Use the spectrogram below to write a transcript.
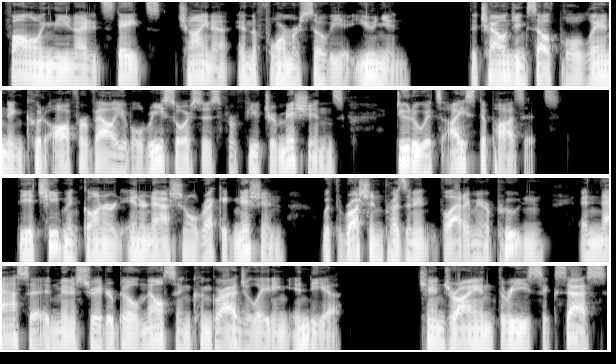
following the United States, China, and the former Soviet Union. The challenging South Pole landing could offer valuable resources for future missions due to its ice deposits. The achievement garnered international recognition, with Russian President Vladimir Putin and NASA Administrator Bill Nelson congratulating India. Chandrayaan 3's success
